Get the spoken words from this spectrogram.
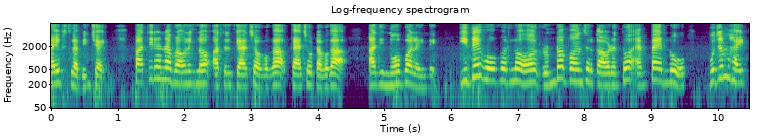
లైఫ్స్ లభించాయి. పతిరన్న బౌలింగ్లో అతను క్యాచ్ అవ్వగా క్యాచ్ అవుట్ అవ్వగా అది నో బాల్ అయింది. ఇదే ఓవర్లో రెండో బౌన్సర్ కావడంతో ఎంపైర్లు భుజం హైట్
